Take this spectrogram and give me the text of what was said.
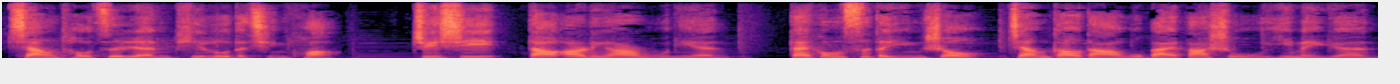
向投资人披露的情况。据悉，到二零二五年，该公司的营收将高达五百八十五亿美元，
